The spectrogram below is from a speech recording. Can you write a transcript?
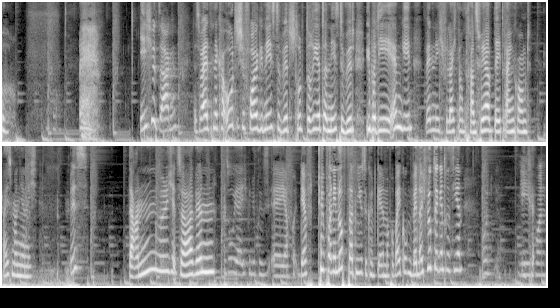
Oh. Ich würde sagen, das war jetzt eine chaotische Folge. Nächste wird strukturierter, nächste wird über die EM gehen. Wenn nicht vielleicht noch ein Transfer-Update reinkommt, weiß man ja nicht. Bis dann würde ich jetzt sagen, So, ja, ich bin übrigens äh, ja, der Typ von den Luftfahrt-News. Ihr könnt gerne mal vorbeigucken, wenn euch Flugzeuge interessieren. Und ja. Nee, von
